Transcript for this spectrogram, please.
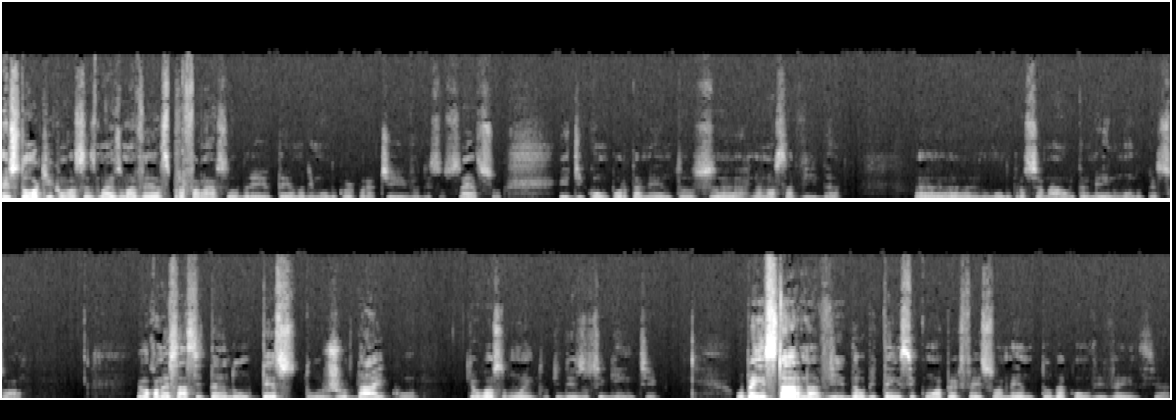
eu estou aqui com vocês mais uma vez para falar sobre o tema de mundo corporativo, de sucesso e de comportamentos uh, na nossa vida uh, no mundo profissional e também no mundo pessoal. Eu vou começar citando um texto judaico que eu gosto muito, que diz o seguinte: O bem-estar na vida obtém-se com o aperfeiçoamento da convivência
